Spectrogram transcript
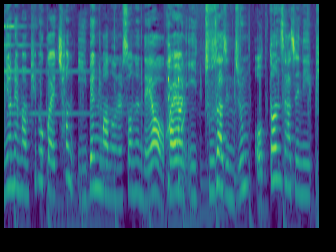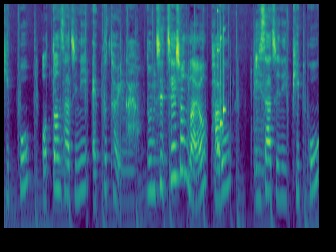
작년에만 피부과에 1,200만 원을 썼는데요. 과연 이 두 사진 중 어떤 사진이 비포, 어떤 사진이 애프터일까요? 눈치채셨나요? 바로 이 사진이 비포,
